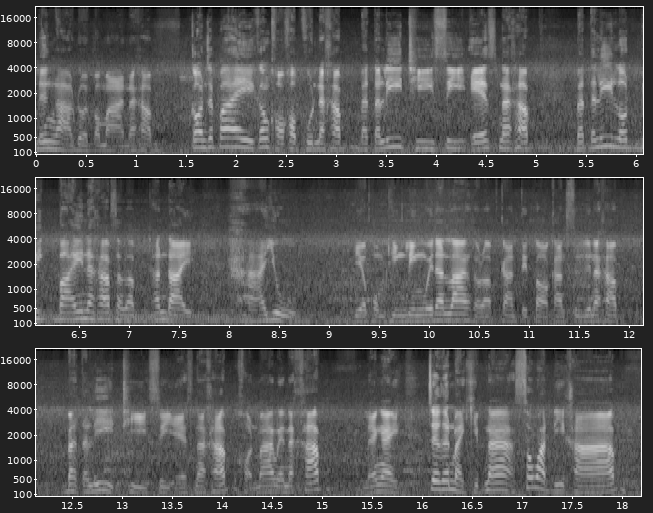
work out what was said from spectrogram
เรื่องราวโดยประมาณนะครับ ก่อนจะไปต้องขอขอบคุณนะครับแบตเตอรี่ TCS นะครับแบตเตอรี่รถบิ๊กไบค์นะครับสำหรับท่านใดหาอยู่ เดี๋ยวผมทิ้งลิงก์ไว้ด้านล่างสำหรับการติดต่อการซื้อนะครับ แบตเตอรี่ TCS นะครับ ขอบคุณมากเลยนะครับ และไงเจอกันใหม่คลิปหน้า สวัสดีครับ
